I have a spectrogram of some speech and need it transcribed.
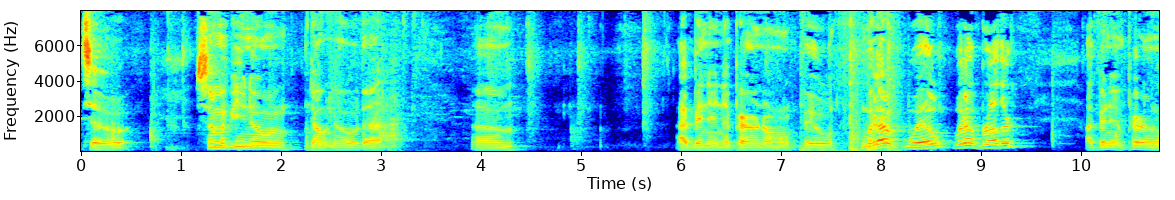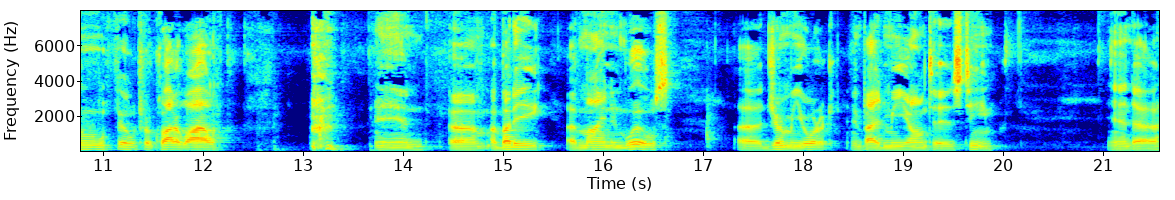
So, some of you know don't know that um, I've been in the paranormal field. What up, Will? What up, brother? I've been in paranormal field for quite a while, and um, a buddy of mine and Will's, uh, Jeremy York, invited me onto his team, and uh,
